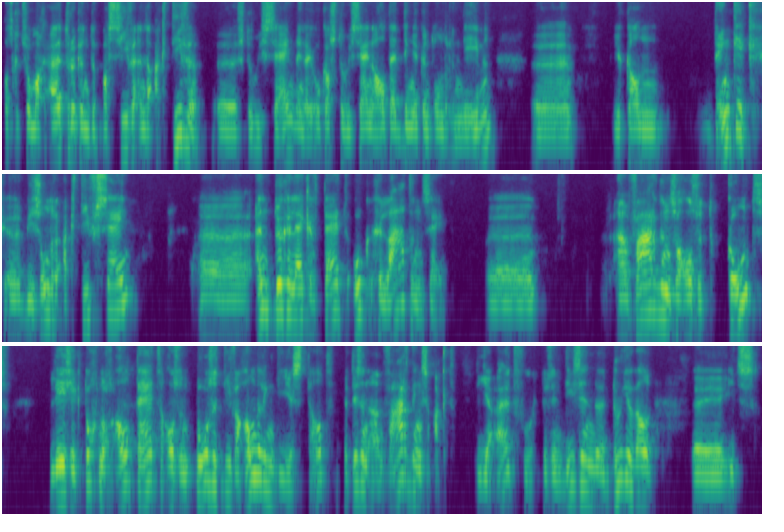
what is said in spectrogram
als ik het zo mag uitdrukken, de passieve en de actieve uh, stoïcijn. Ik denk dat je ook als stoïcijn altijd dingen kunt ondernemen. je kan denk ik, bijzonder actief zijn en tegelijkertijd ook gelaten zijn. aanvaarden zoals het komt, lees ik toch nog altijd als een positieve handeling die je stelt. Het is een aanvaardingsact die je uitvoert. Dus in die zin uh, doe je wel uh, iets.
